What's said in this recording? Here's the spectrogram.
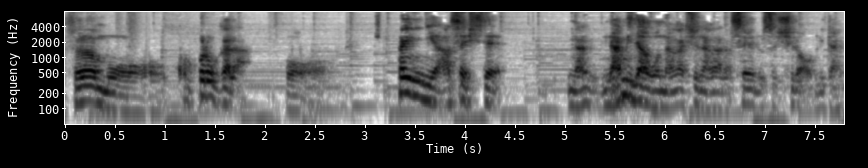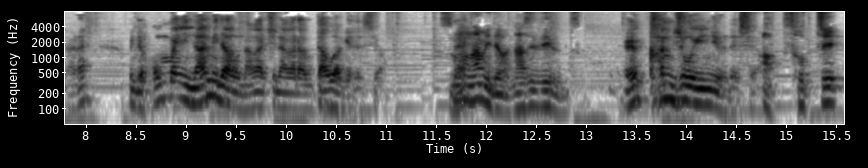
それはもう心からこう肺に汗してな涙を流しながらセールスしろみたいなね。でほんまに涙を流しながら歌うわけですよ。その涙はなぜ出るんですか？え感情移入ですよあ、そっち？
